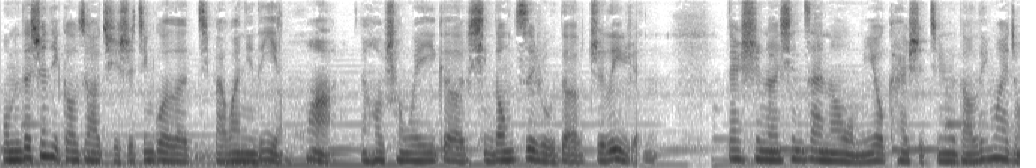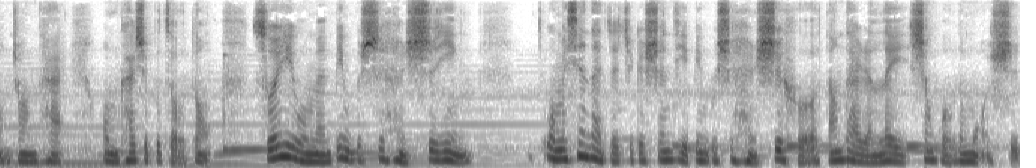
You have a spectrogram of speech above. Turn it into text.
我们的身体构造其实经过了几百万年的演化，然后成为一个行动自如的直立人。但是呢，现在呢，我们又开始进入到另外一种状态，我们开始不走动，所以我们并不是很适应。我们现在的这个身体并不是很适合当代人类生活的模式。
